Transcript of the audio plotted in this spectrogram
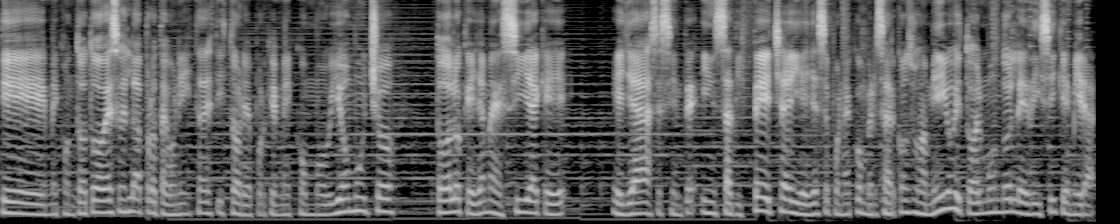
que me contó todo eso es la protagonista de esta historia porque me conmovió mucho todo lo que ella me decía, que ella se siente insatisfecha y ella se pone a conversar con sus amigos y todo el mundo le dice que mira,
